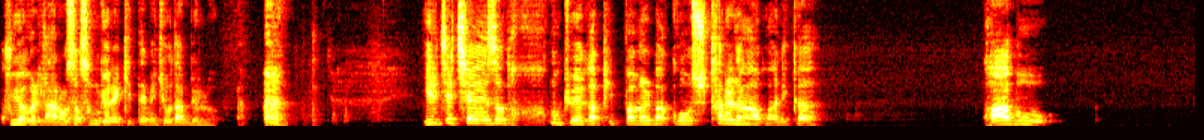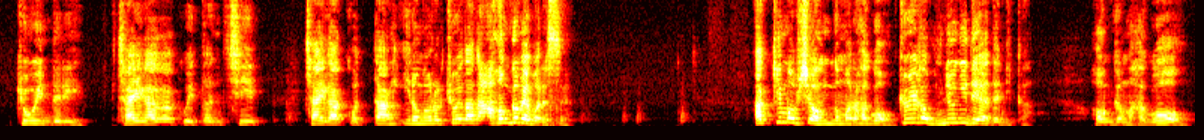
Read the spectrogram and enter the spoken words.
구역을 나눠서 선교를 했기 때문에 교단별로 일제 치하에서 너무 교회가 핍박을 받고 수탈을 당하고 하니까 과부 교인들이 자기가 갖고 있던 집, 자기가 갖고 땅 이런 거를 교회다 다 헌금해 버렸어요. 아낌없이 헌금을 하고 교회가 운영이 돼야 되니까 헌금하고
